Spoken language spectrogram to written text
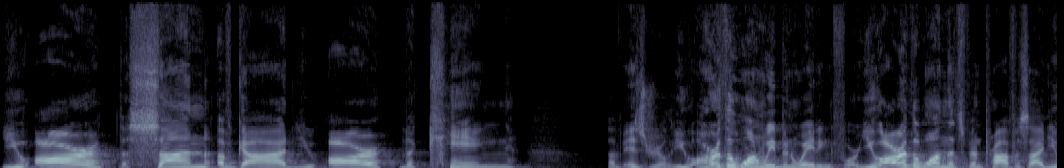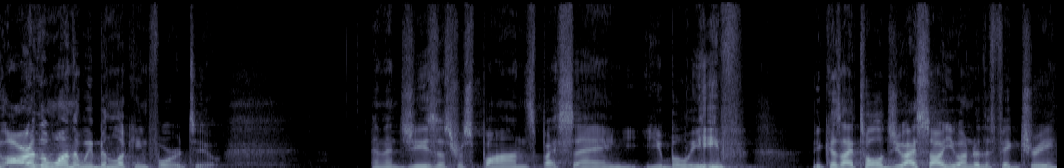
you are the Son of God, you are the King of Israel. You are the one we've been waiting for. You are the one that's been prophesied. You are the one that we've been looking forward to. And then Jesus responds by saying, You believe? Because I told you I saw you under the fig tree?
